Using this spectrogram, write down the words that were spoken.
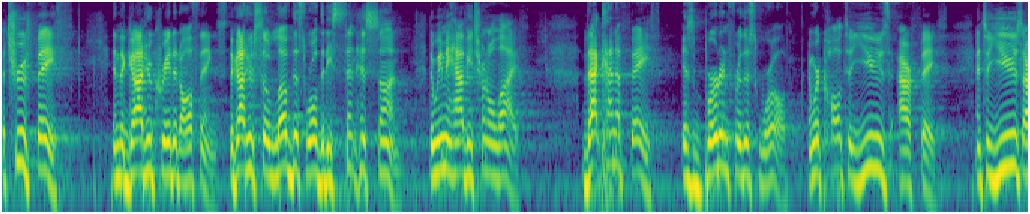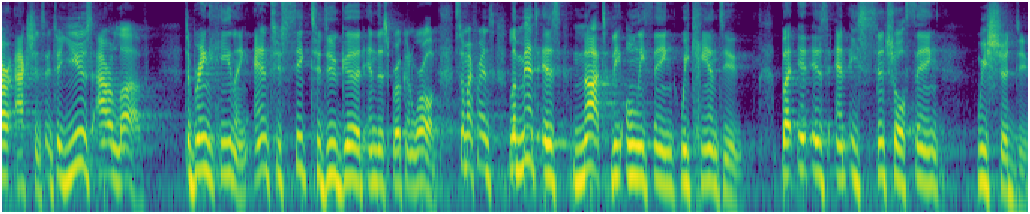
A true faith in the God who created all things, the God who so loved this world that he sent his son that we may have eternal life. That kind of faith is burden for this world. And we're called to use our faith and to use our actions and to use our love to bring healing and to seek to do good in this broken world. So, my friends, lament is not the only thing we can do, but it is an essential thing we should do.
